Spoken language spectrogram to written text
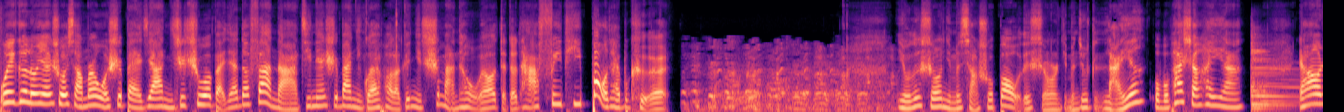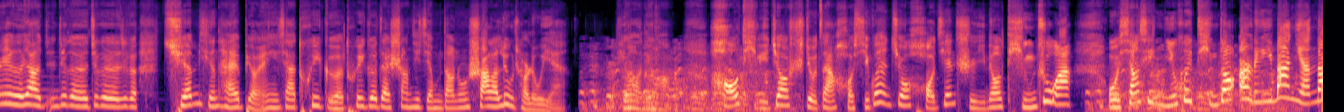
威哥留言说：“小妹儿，我是百家，你是吃我百家的饭的。今天是把你拐跑了，给你吃馒头，我要逮到他飞踢爆他不可。有的时候你们想说爆我的时候，你们就来呀，我不怕伤害呀。然后这个要这个这个这个全平台表扬一下推哥，推哥在上期节目当中刷了六条留言，挺好挺好。好体力就要持久战，好习惯就要好坚持，一定要挺住啊！我相信你会挺到二零一八年的。”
